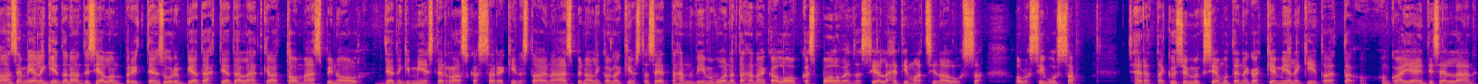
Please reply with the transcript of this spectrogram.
on se mielenkiintoinen, Antti. Siellä on brittien suurimpia tähtiä tällä hetkellä. Tom Aspinall, tietenkin miesten raskassarja kiinnostaa aina. Aspinallin kohdalla kiinnostaa se, että hän viime vuonna tähän aikaan loukkasi polvensa siellä heti matsin alussa ollut sivussa. Se herättää kysymyksiä, mutta ennen kaikkea mielenkiintoa, että onko äijä entisellään.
